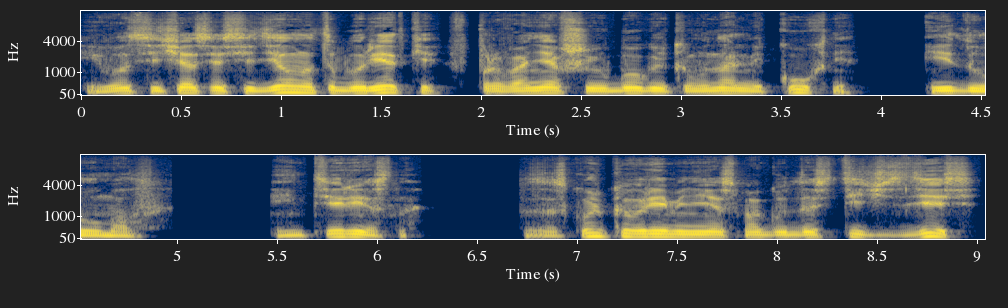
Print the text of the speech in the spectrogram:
И вот сейчас я сидел на табуретке в провонявшей убогой коммунальной кухне и думал. Интересно, за сколько времени я смогу достичь здесь,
